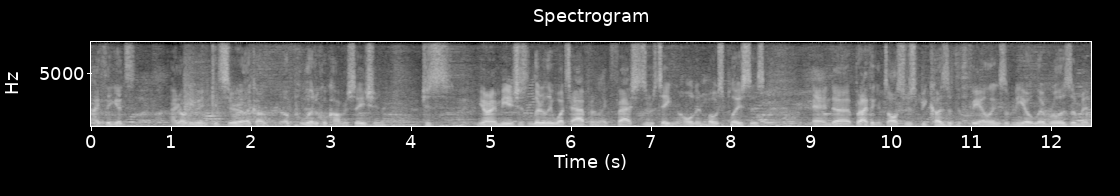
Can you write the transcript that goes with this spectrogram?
I think it's. I don't even consider it like a, a political conversation. Just you know what I mean? It's just literally what's happening. Like fascism is taking hold in most places, and uh, but I think it's also just because of the failings of neoliberalism and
